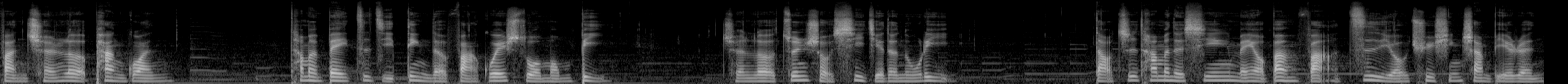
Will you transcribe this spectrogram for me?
反成了判官。他们被自己定的法规所蒙蔽，成了遵守细节的奴隶，导致他们的心没有办法自由去欣赏别人。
